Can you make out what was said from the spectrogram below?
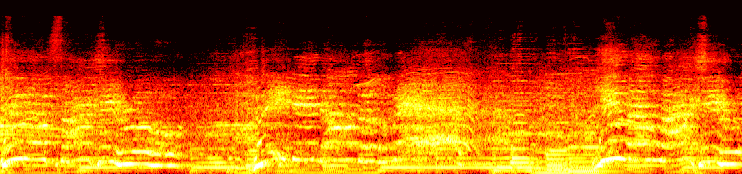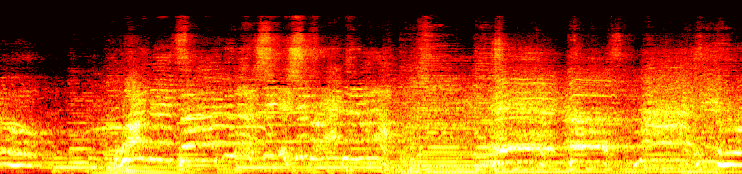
Kudos, my hero, leaning on the man. You are my hero. One that's uh, on. You better sing this shit for acting it out. Goes my hero.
